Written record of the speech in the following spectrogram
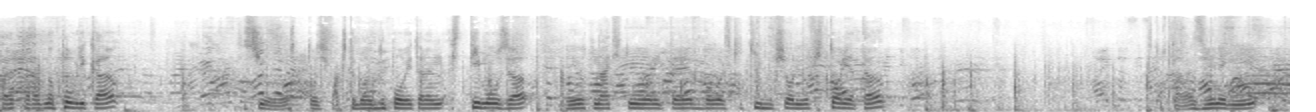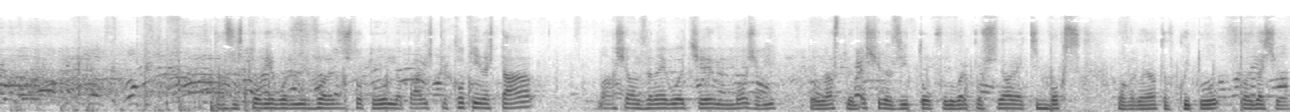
пред родна публика. Със сигурност този факт ще бъде допълнителен стимул за един от най-титулованите български кикбоксери в историята. Ще остане винаги тази история Владимир Вълев, защото направи страхотни неща. Мал шанс за него е, че може би у нас не беше развит толкова добре професионалния кикбокс във времената, в които той беше в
